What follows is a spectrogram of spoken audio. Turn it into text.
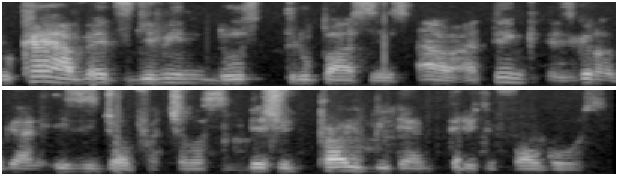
You can't have it giving those through passes. Oh, I think it's going to be an easy job for Chelsea. They should probably beat them three to four goals.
